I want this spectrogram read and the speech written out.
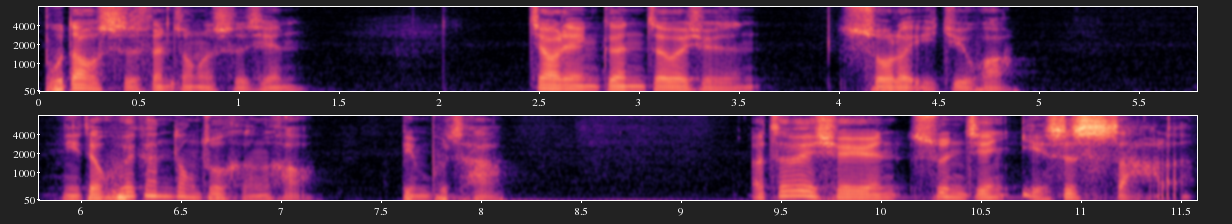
不到十分钟的时间，教练跟这位学生说了一句话。你的挥杆动作很好，并不差。而这位学员瞬间也是傻了，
